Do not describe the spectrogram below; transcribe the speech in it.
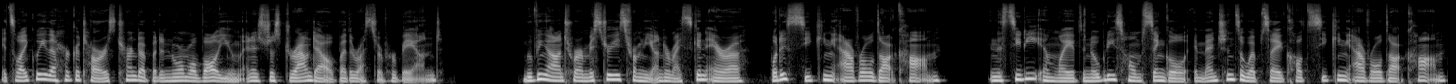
It's likely that her guitar is turned up at a normal volume and is just drowned out by the rest of her band. Moving on to our mysteries from the Under My Skin era, what is seekingavril.com? In the CD inlay of the Nobody's Home single, it mentions a website called seekingavril.com.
